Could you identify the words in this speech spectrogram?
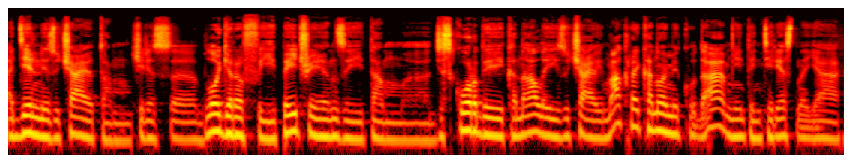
отдельно изучаю там через э, блогеров и Patreons, и там э, дискорды, и каналы, изучаю и макроэкономику, да, мне это интересно, я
